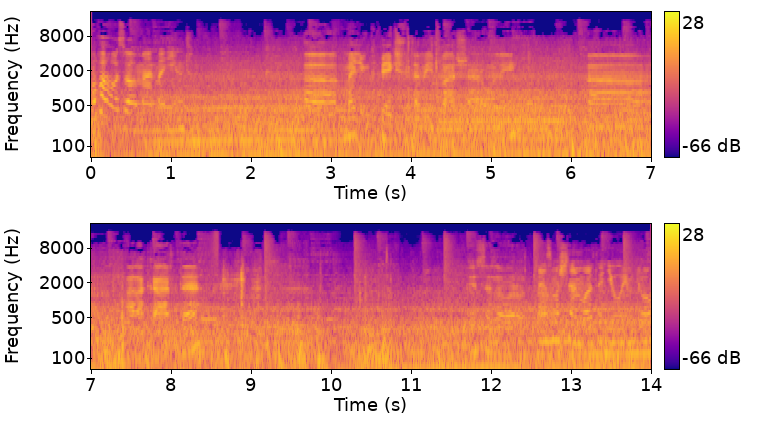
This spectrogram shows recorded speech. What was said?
Hova hozol már megint? Uh, megyünk péksüteményt vásárolni. Uh, a la carte. Összezavarodtam. Ez most nem volt egy jó impro.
